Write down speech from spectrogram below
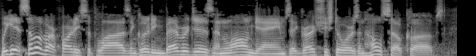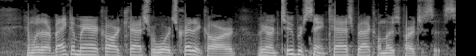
We get some of our party supplies, including beverages and lawn games, at grocery stores and wholesale clubs. And with our Bank of America Cash Rewards credit card, we earn 2% cash back on those purchases.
